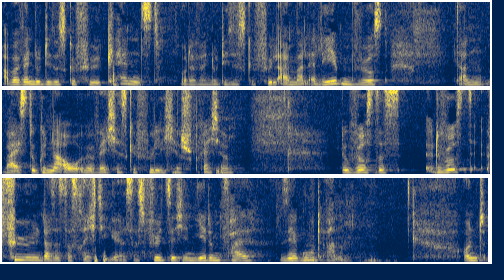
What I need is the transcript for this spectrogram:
Aber wenn du dieses Gefühl kennst oder wenn du dieses Gefühl einmal erleben wirst, dann weißt du genau, über welches Gefühl ich hier spreche. Du wirst es, du wirst fühlen, dass es das Richtige ist. Es fühlt sich in jedem Fall sehr gut an. Und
